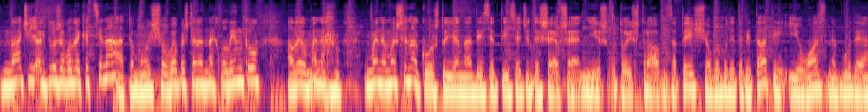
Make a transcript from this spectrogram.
наче як дуже велика ціна, тому що, вибачте на, хвилинку, але в мене, в мене машина коштує на 10 тисяч дешевше, ніж у той штраф за те, що ви будете літати і у вас не буде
